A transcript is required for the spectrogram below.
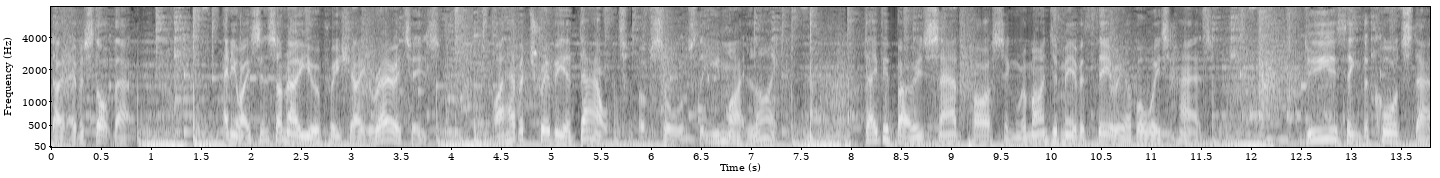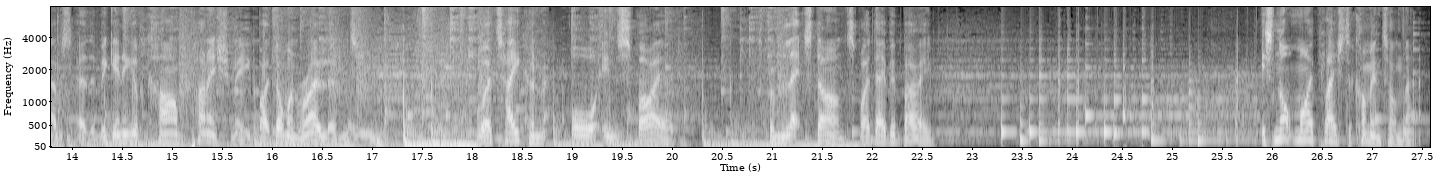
Don't ever stop that. Anyway, since I know you appreciate rarities, I have a trivia doubt of sorts that you might like. David Bowie's sad passing reminded me of a theory I've always had. Do you think the chord stabs at the beginning of Can't Punish Me by Dom and Roland were taken or inspired from Let's Dance by David Bowie? It's not my place to comment on that.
